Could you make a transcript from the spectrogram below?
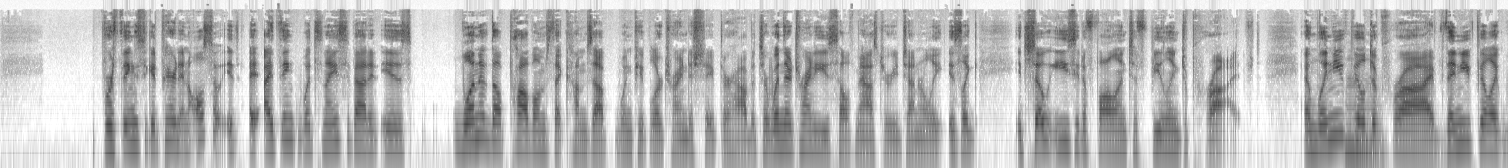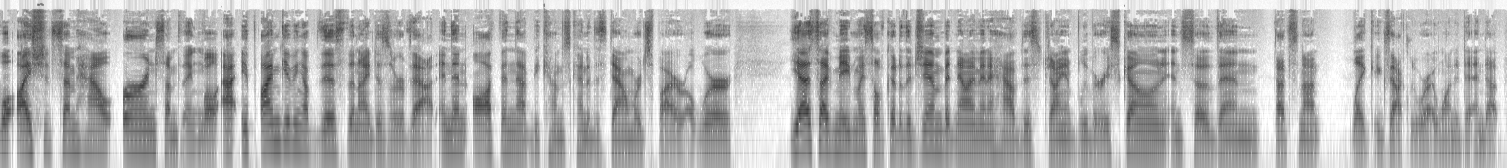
for things to get paired. And also, it, I think what's nice about it is one of the problems that comes up when people are trying to shape their habits or when they're trying to use self mastery generally is like it's so easy to fall into feeling deprived. And when you feel mm. deprived, then you feel like, well, I should somehow earn something. Well, if I'm giving up this, then I deserve that. And then often that becomes kind of this downward spiral where, yes, I've made myself go to the gym, but now I'm going to have this giant blueberry scone. And so then that's not like exactly where I wanted to end up.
